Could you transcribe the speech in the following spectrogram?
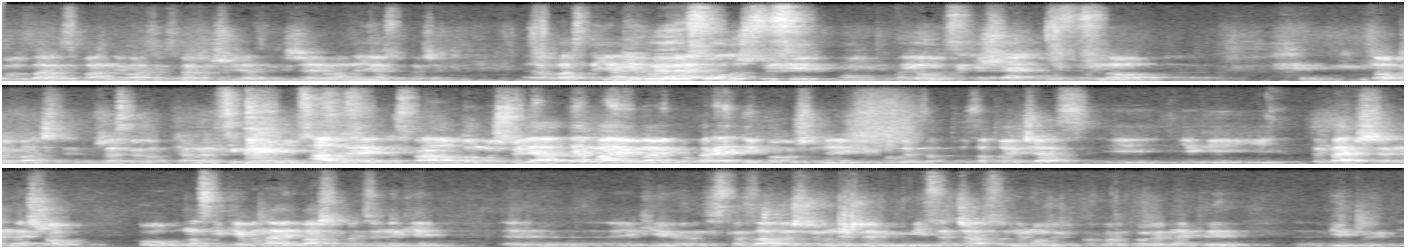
бо зараз пан Івасик скаже, що я захищаю Івана Йосиповича. Е, Власне, я Ні, ви всього лиш сусід. Ну, ви його не захищаєте, ви сусід. Ну, добре, бачите, вже сказав. Та ми в цій країні всі Але сусіди. справа в тому, що я, я маю навіть попередні порушення, які були за, за той час, і які і тепер ще не знайшов. Бо наскільки ви навіть ваші працівники, е, які сказали, що вони вже місяць часу не можуть в прокуратури знайти е, відповіді.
